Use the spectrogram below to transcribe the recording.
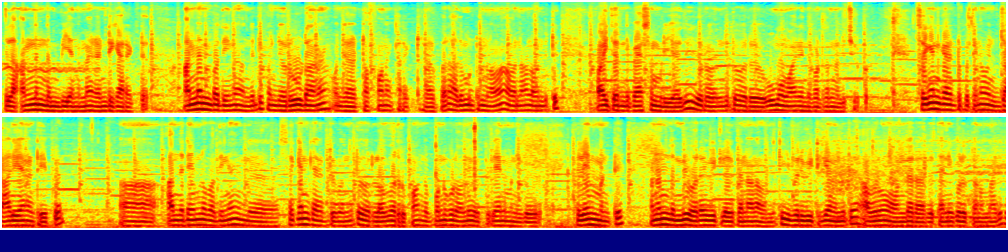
இதில் அண்ணன் தம்பி அந்த மாதிரி ரெண்டு கேரக்டர் அண்ணன் பார்த்திங்கன்னா வந்துட்டு கொஞ்சம் ரூடான கொஞ்சம் டஃப்பான கேரக்டராக இருப்பார். அது மட்டும் இல்லாமல் அவனால் வந்துட்டு வாய் திறந்து பேச முடியாது. இவர் வந்துட்டு ஒரு ஊமை மாதிரி இந்த படத்தில் நடிச்சிருப்பார். செகண்ட் கேரக்டர் பார்த்திங்கன்னா கொஞ்சம் ஜாலியான டைப்பு அந்த டைமில் பார்த்திங்கன்னா இந்த செகண்ட் கேரக்டருக்கு வந்துட்டு ஒரு லவர் இருக்கும். அந்த பொண்ணு கூட வந்து இவர் கல்யாணம் பண்ணிக்குவார் கல்யாணம் பண்ணிட்டு அண்ணன் தம்பி ஒரே வீட்டில் இருக்கனால வந்துட்டு இவர் வீட்டுக்கே வந்துட்டு அவரும் வந்துடுறாரு. தனி கொடுத்தன மாதிரி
